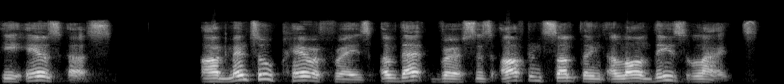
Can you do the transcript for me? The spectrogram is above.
he hears us. Our mental paraphrase of that verse is often something along these lines.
